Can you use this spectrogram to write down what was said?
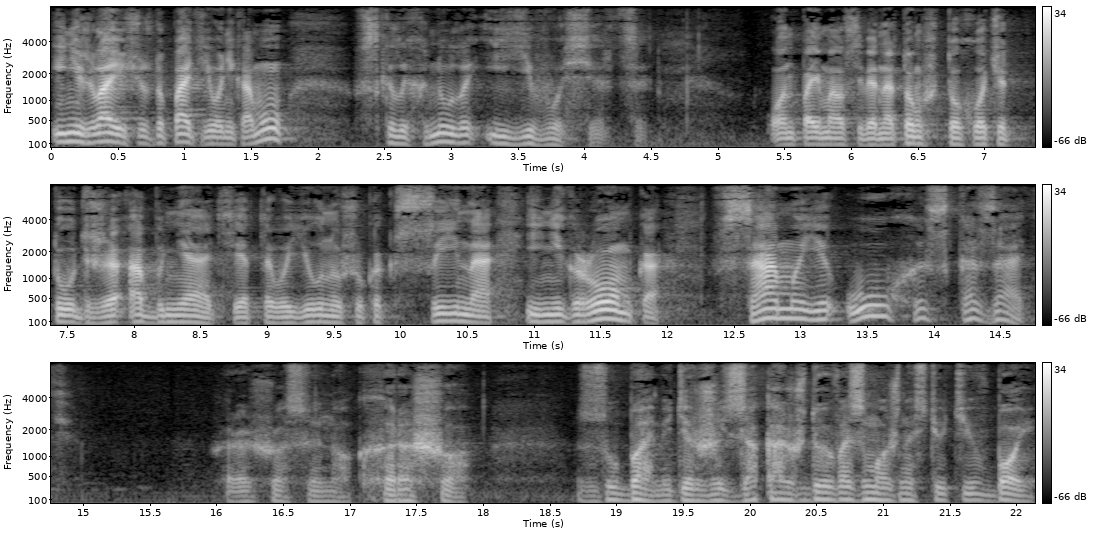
и не желающая уступать его никому, всколыхнула и его сердце. Он поймал себя на том, что хочет тут же обнять этого юношу как сына и негромко в самое ухо сказать. Хорошо, сынок, хорошо. Зубами держись за каждую возможность уйти в бой.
